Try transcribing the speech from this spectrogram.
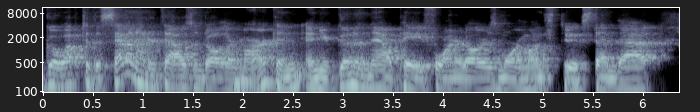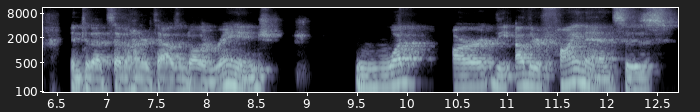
go up to the $700,000 mark and, and you're going to now pay $400 more a month to extend that into that $700,000 range. What are the other finances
